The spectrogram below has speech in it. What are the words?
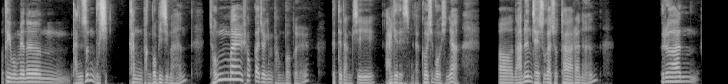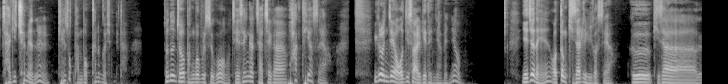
어떻게 보면은 단순 무식한 방법이지만 정말 효과적인 방법을 그때 당시 알게 됐습니다. 그것이 무엇이냐? 어, 나는 재수가 좋다라는 그러한 자기 최면을 계속 반복하는 것입니다. 저는 저 방법을 쓰고 제 생각 자체가 확 튀었어요. 이걸 이제 어디서 알게 됐냐면요. 예전에 어떤 기사를 읽었어요. 그 기사에는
